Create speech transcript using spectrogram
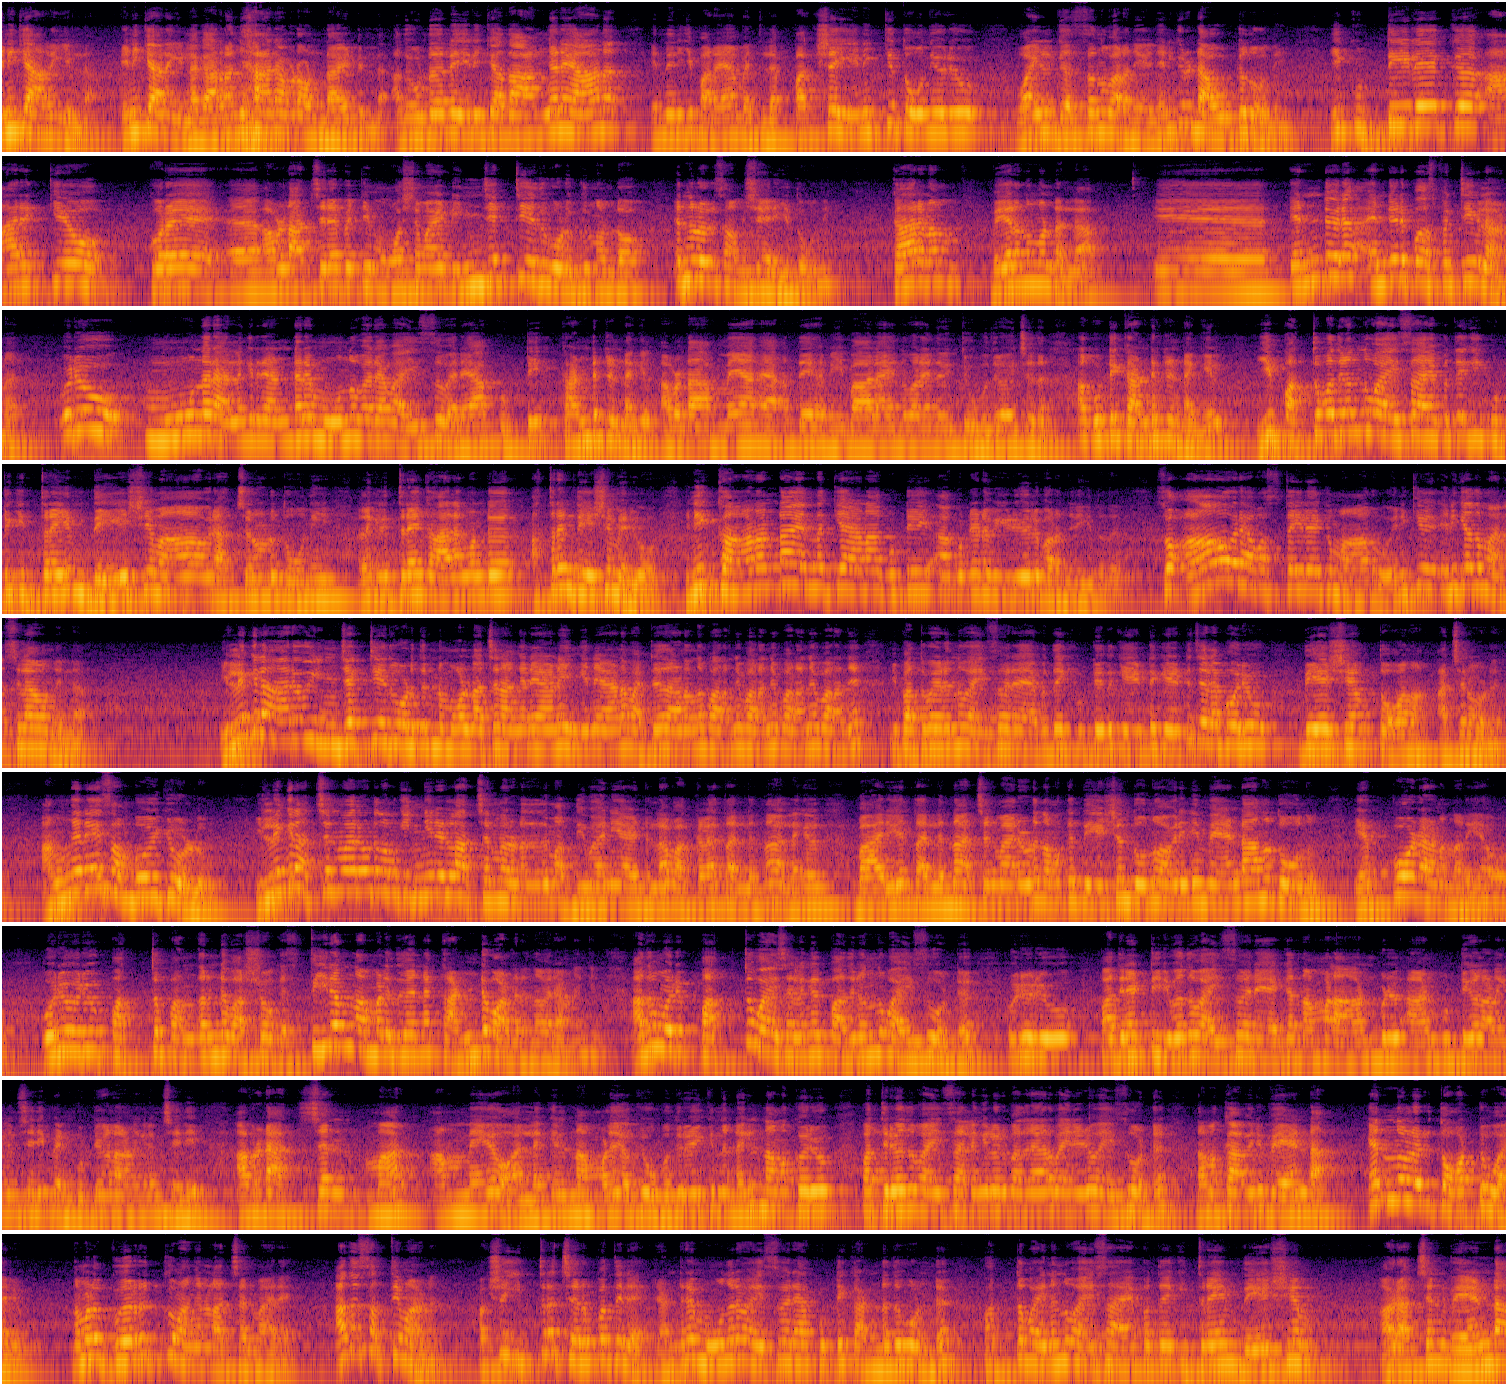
എനിക്കറിയില്ല എനിക്കറിയില്ല. കാരണം ഞാൻ അവിടെ ഉണ്ടായിട്ടില്ല. അതുകൊണ്ട് തന്നെ എനിക്ക് അത് അങ്ങനെയാണ് എന്ന് എനിക്ക് പറയാൻ പറ്റില്ല. പക്ഷെ എനിക്ക് തോന്നിയൊരു വൈൽഡ് ഗസ് എന്ന് പറഞ്ഞു കഴിഞ്ഞാൽ എനിക്കൊരു ഡൗട്ട് തോന്നി. ഈ കുട്ടിയിലേക്ക് ആരൊക്കെയോ കുറെ അവളുടെ അച്ഛനെ പറ്റി മോശമായിട്ട് ഇഞ്ചക്ട് ചെയ്ത് കൊടുക്കുന്നുണ്ടോ എന്നുള്ളൊരു സംശയം എനിക്ക് തോന്നി. കാരണം വേറൊന്നും കൊണ്ടല്ല. എന്റെ ഒരു എന്റെ ഒരു പെർസ്പെക്റ്റീവിലാണ് ഒരു മൂന്നര അല്ലെങ്കിൽ രണ്ടര മൂന്ന് വരെ വയസ്സ് വരെ ആ കുട്ടി കണ്ടിട്ടുണ്ടെങ്കിൽ അവളുടെ അമ്മയെ അദ്ദേഹം ഈ ബാല എന്ന് പറയുന്ന വ്യക്തി ഉപദ്രവിച്ചത് ആ കുട്ടി കണ്ടിട്ടുണ്ടെങ്കിൽ ഈ പത്ത് പതിനൊന്ന് വയസ്സായപ്പോഴത്തേക്ക് ഈ കുട്ടിക്ക് ഇത്രയും ദേഷ്യം ആ ഒരു അച്ഛനോട് തോന്നി അല്ലെങ്കിൽ ഇത്രയും കാലം കൊണ്ട് അത്രയും ദേഷ്യം വരുമോ ഇനി കാണണ്ട എന്നൊക്കെയാണ് ആ കുട്ടി ആ കുട്ടിയുടെ വീഡിയോയിൽ പറഞ്ഞിരിക്കുന്നത്. സോ ആ ഒരു അവസ്ഥയിലേക്ക് മാറുമോ എനിക്ക് എനിക്കത് മനസ്സിലാവുന്നില്ല. ഇല്ലെങ്കിൽ ആരോ ഇഞ്ചക്ട് ചെയ്ത് കൊടുത്തിട്ടുണ്ട്. മോളുടെ അച്ഛൻ അങ്ങനെയാണ് ഇങ്ങനെയാണ് മറ്റേതാണെന്ന് പറഞ്ഞ് പറഞ്ഞ് പറഞ്ഞ് പറഞ്ഞ് ഈ പത്ത് പതിനൊന്ന് വയസ്സ് വരെ ആയപ്പോഴത്തേക്ക് കുട്ടി ഇത് കേട്ട് കേട്ട് ചിലപ്പോൾ ഒരു ദേഷ്യം തോന്നാം അച്ഛനോട്. അങ്ങനെ സംഭവിക്കുകയുള്ളൂ. ഇല്ലെങ്കിൽ അച്ഛന്മാരോട് നമുക്ക് ഇങ്ങനെയുള്ള അച്ഛന്മാരോട് അതായത് മദ്യപാനിയായിട്ടുള്ള മക്കളെ തല്ലുന്ന അല്ലെങ്കിൽ ഭാര്യയെ തല്ലുന്ന അച്ഛന്മാരോട് നമുക്ക് ദേഷ്യം തോന്നും അവരിനി വേണ്ടാന്ന് തോന്നും. എപ്പോഴാണെന്ന് അറിയാവോ ഒരു ഒരു പത്ത് പന്ത്രണ്ട് വർഷമൊക്കെ സ്ഥിരം നമ്മൾ ഇത് തന്നെ കണ്ടു വളരുന്നവരാണെങ്കിൽ അതും ഒരു പത്ത് വയസ്സ് അല്ലെങ്കിൽ പതിനൊന്ന് വയസ്സ് തൊട്ട് ഒരു ഒരു പതിനെട്ട് ഇരുപത് വയസ്സ് വരെയൊക്കെ നമ്മൾ ആൺപിൾ ആൺകുട്ടികളാണെങ്കിലും ശരി പെൺകുട്ടികളാണെങ്കിലും ശരി അവരുടെ അച്ഛന്മാർ അമ്മയോ അല്ലെങ്കിൽ നമ്മളെയോ ഒക്കെ ഉപദ്രവിക്കുന്നുണ്ടെങ്കിൽ നമുക്കൊരു പത്തിരുപത് വയസ്സ് അല്ലെങ്കിൽ ഒരു പതിനാറ് പതിനേഴ് വയസ്സ് തൊട്ട് നമുക്ക് അവർ വേണ്ട എന്നുള്ളൊരു തോട്ട് വരും. നമ്മൾ വെറുക്കും അങ്ങനെയുള്ള അച്ഛന്മാരെ. അത് സത്യമാണ്. പക്ഷെ ഇത്ര ചെറുപ്പത്തിൽ രണ്ടര മൂന്നര വയസ്സ് വരെ ആ കുട്ടി കണ്ടതുകൊണ്ട് പത്ത് പതിനൊന്ന് വയസ്സായപ്പോഴത്തേക്ക് ഇത്രയും ദേഷ്യം ആ ഒരു അച്ഛൻ വേണ്ട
